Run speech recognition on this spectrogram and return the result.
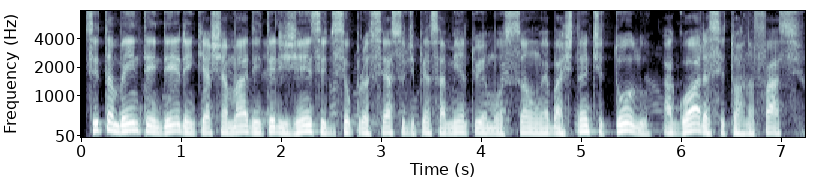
Se também entenderem que a chamada inteligência de seu processo de pensamento e emoção é bastante tolo, agora se torna fácil.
